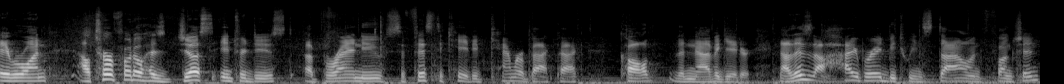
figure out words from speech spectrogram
Hey everyone, Altura Photo has just introduced a brand new sophisticated camera backpack called the Navigator. Now this is a hybrid between style and function.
